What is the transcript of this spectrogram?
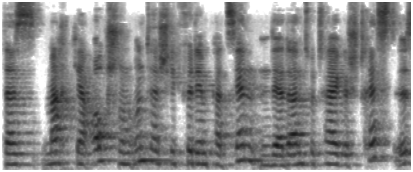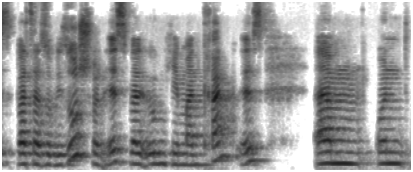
das macht ja auch schon Unterschied für den Patienten, der dann total gestresst ist, was er sowieso schon ist, weil irgendjemand krank ist. Ähm, und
